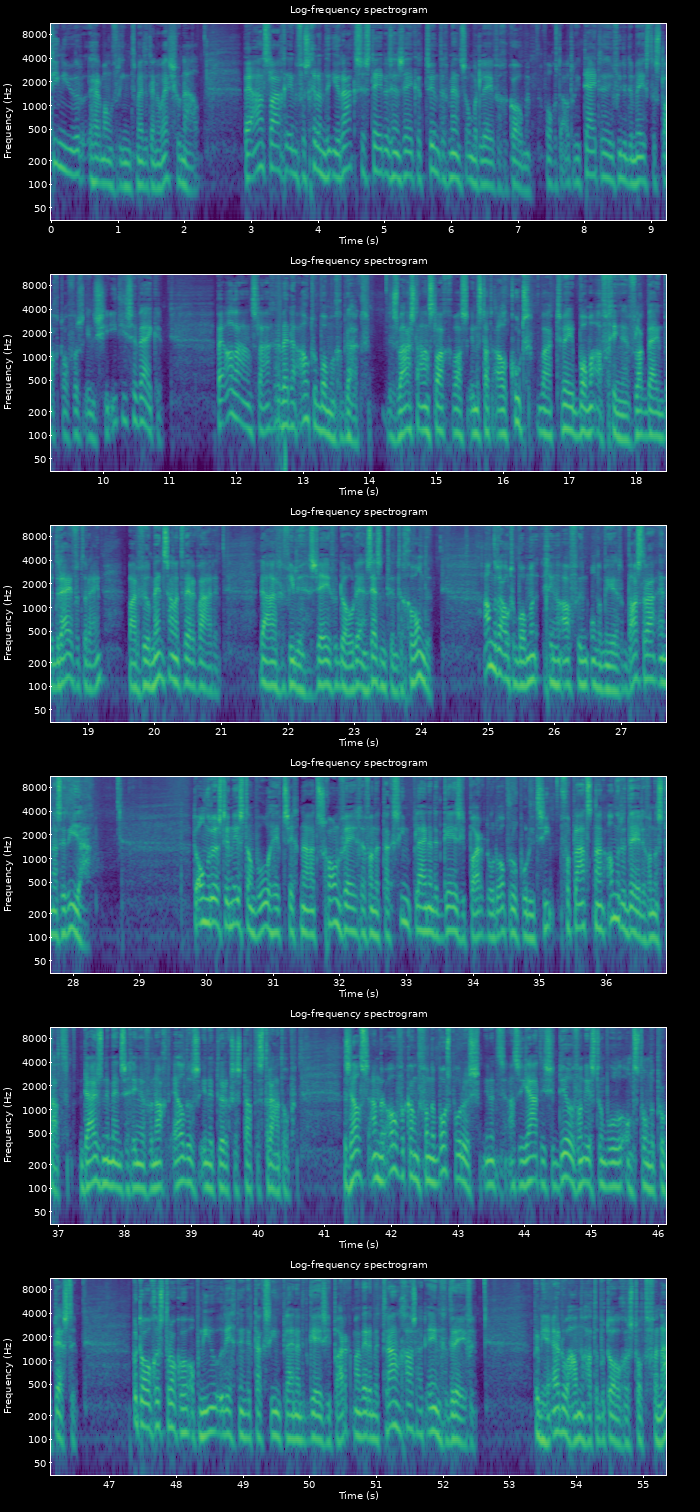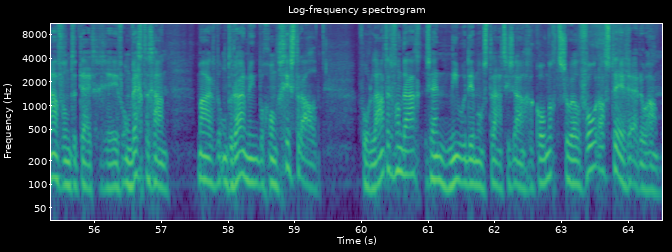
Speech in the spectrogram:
10 uur Herman Vriend met het NOS-journaal. Bij aanslagen in verschillende Iraakse steden zijn zeker 20 mensen om het leven gekomen. Volgens de autoriteiten vielen de meeste slachtoffers in Sjiïtische wijken. Bij alle aanslagen werden autobommen gebruikt. De zwaarste aanslag was in de stad Al-Qud, waar twee bommen afgingen... vlakbij een bedrijventerrein waar veel mensen aan het werk waren. Daar vielen zeven doden en 26 gewonden. Andere autobommen gingen af in onder meer Basra en Nasiriyah. De onrust in Istanbul heeft zich na het schoonvegen van het Taksimplein en het Gezi-park door de oproeppolitie verplaatst naar andere delen van de stad. Duizenden mensen gingen vannacht elders in de Turkse stad de straat op. Zelfs aan de overkant van de Bosporus, in het Aziatische deel van Istanbul, ontstonden protesten. Betogers trokken opnieuw richting het Taksimplein en het Gezi-park, maar werden met traangas uiteengedreven. Premier Erdogan had de betogers tot vanavond de tijd gegeven om weg te gaan. Maar de ontruiming begon gisteren al. Voor later vandaag zijn nieuwe demonstraties aangekondigd, zowel voor als tegen Erdogan.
